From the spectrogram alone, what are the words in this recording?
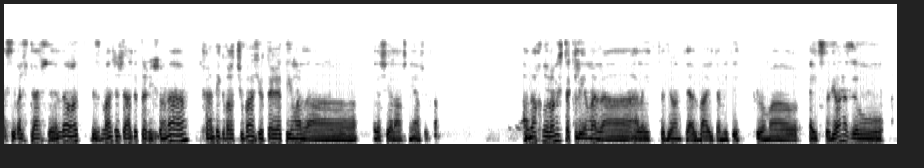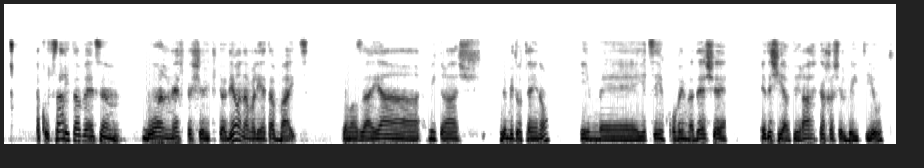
אשיב על שתי השאלות, בזמן ששאלת את הראשונה, הכנתי כבר תשובה שיותר יתאים על השאלה השנייה שלך. אנחנו לא מסתכלים על האיצטדיון כעל בית אמיתי. כלומר, האיצטדיון הזה הוא, הקופסה הייתה בעצם גועל נפש של איצטדיון, אבל היא הייתה בית. כלומר, זה היה מגרש למידותינו, עם uh, יציאים קרובים לדשא, איזושהי אווירה ככה של ביתיות.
